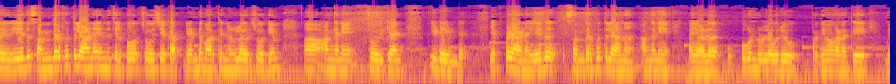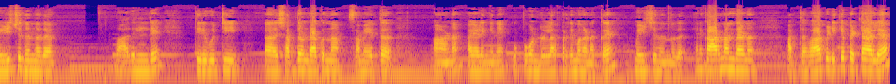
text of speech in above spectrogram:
ഏത് സന്ദർഭത്തിലാണ് എന്ന് ചിലപ്പോൾ ചോദിച്ചേക്കാം. രണ്ട് മാർക്കിനുള്ള ഒരു ചോദ്യം അങ്ങനെ ചോദിക്കാൻ ഇടയുണ്ട്. എപ്പോഴാണ് ഏത് സന്ദർഭത്തിലാണ് അങ്ങനെ അയാൾ ഉപ്പ് കൊണ്ടുള്ള ഒരു പ്രതിമ കണക്കെ മിഴിച്ചു നിന്നത്? വാതിലിന്റെ തിരുകുറ്റി ശബ്ദമുണ്ടാക്കുന്ന സമയത്ത് ആണ് അയാൾ ഇങ്ങനെ ഉപ്പ് കൊണ്ടുള്ള പ്രതിമ കണക്ക് മിഴിച്ചു നിന്നത്. അതിന് കാരണം എന്താണ്? അഥവാ പിടിക്കപ്പെട്ടാൽ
